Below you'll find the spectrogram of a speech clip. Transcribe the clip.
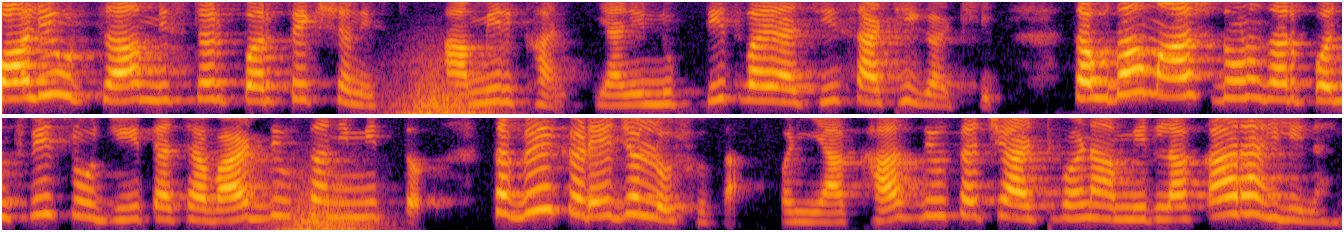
बॉलिवूडचा मिस्टर परफेक्शनिस्ट आमिर खान यांनी नुकतीच वयाची साठी गाठली. चौदा मार्च दोन हजार पंचवीस रोजी त्याच्या वाढदिवसानिमित्त सगळीकडे जल्लोष होता. पण या खास दिवसाची आठवण आमिरला का राहिली नाही?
